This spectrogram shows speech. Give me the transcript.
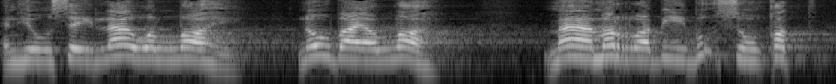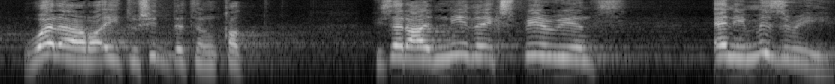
And he will say, La wallahi, no by Allah, ma marra bi bu'sun qat, wala ra'aytu shiddatan qat. He said, I neither experienced any misery,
